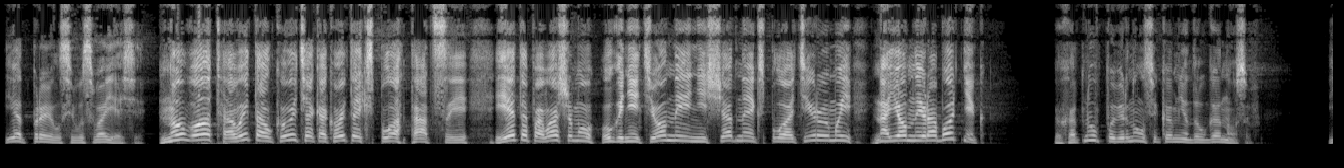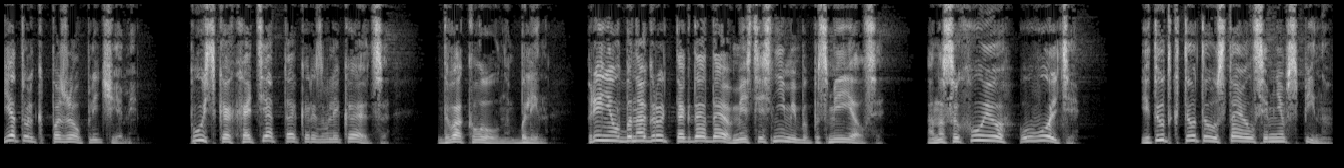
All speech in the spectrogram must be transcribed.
и отправился в освояси. — Ну вот, а вы толкуете о какой-то эксплуатации. И это, по-вашему, угнетенный и нещадно эксплуатируемый наемный работник? Хохотнув, повернулся ко мне Долгоносов. Я только пожал плечами. Пусть как хотят, так и развлекаются. Два клоуна, блин. Принял бы на грудь, тогда да, вместе с ними бы посмеялся. А на сухую — увольте. И тут кто-то уставился мне в спину.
